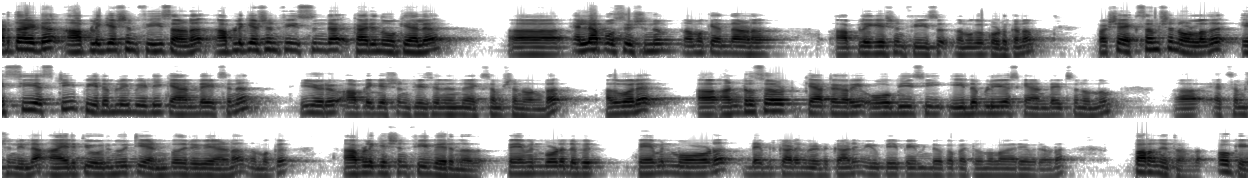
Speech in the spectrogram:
അടുത്തായിട്ട് ആപ്ലിക്കേഷൻ ഫീസ് ആണ്. ആപ്ലിക്കേഷൻ ഫീസിന്റെ കാര്യം നോക്കിയാൽ എല്ലാ പൊസിഷനും നമുക്ക് എന്താണ് ആപ്ലിക്കേഷൻ ഫീസ് നമുക്ക് കൊടുക്കണം. പക്ഷേ എക്സംഷൻ ഉള്ളത് S C S T P W B D കാൻഡിഡേറ്റ്സിന് ഈ ഒരു ആപ്ലിക്കേഷൻ ഫീസിൽ നിന്ന് എക്സംഷൻ ഉണ്ട്. അതുപോലെ unreserved category O B C E W S കാൻഡിഡേറ്റ്സിനൊന്നും എക്സംഷൻ ഇല്ല. ആയിരത്തി ഒരുന്നൂറ്റി എൺപത് രൂപയാണ് നമുക്ക് ആപ്ലിക്കേഷൻ ഫീ വരുന്നത്. Payment board debit payment mode debit കാർഡും ക്രെഡിറ്റ് കാർഡും യു പി ഐ പേയ്മെന്റും ഒക്കെ പറ്റുമെന്നുള്ള കാര്യം അവരവിടെ പറഞ്ഞിട്ടുണ്ട്. ഓക്കെ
